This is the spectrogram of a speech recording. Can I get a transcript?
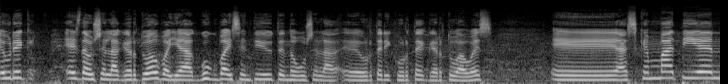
eurek ez dauzela gertu hau, baina guk bai senti duten dugu zela e, urterik urte gertu hau, ez? E, azken batien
